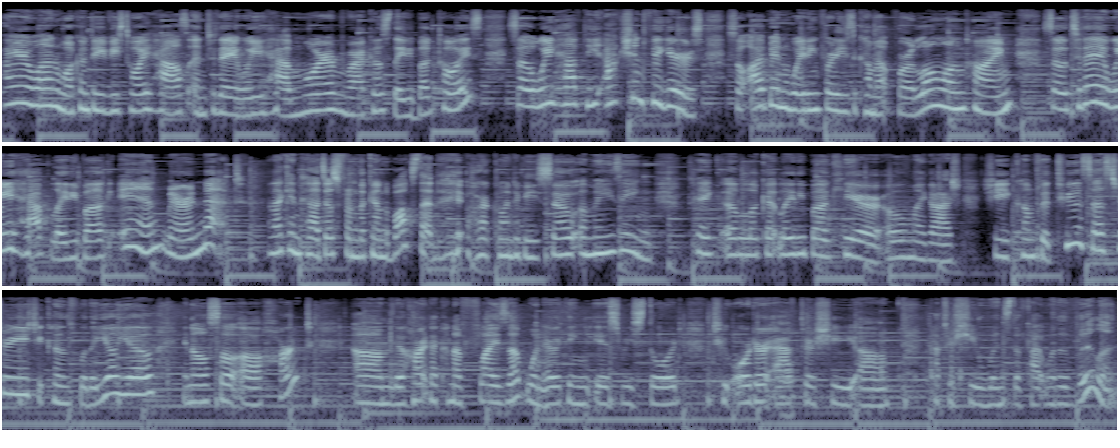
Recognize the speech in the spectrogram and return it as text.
Hi everyone, welcome to Evie's Toy House and today we have more Miraculous Ladybug toys. So we have the action figures. So I've been waiting for these to come out for a long long time. So today we have Ladybug and Marinette. And I can tell just from looking in the box that they are going to be so amazing. Take a look at Ladybug here. Oh my gosh. She comes with two accessories. She comes with a yo-yo and also a heart um, the heart that kind of flies up when everything is restored to order after she uh, after she wins the fight with a villain.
